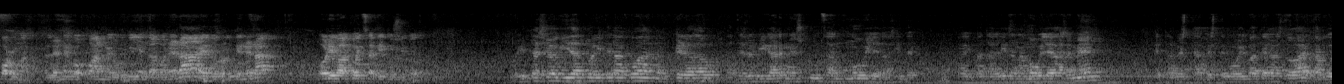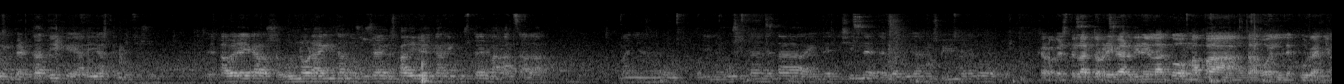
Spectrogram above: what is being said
forma. Lehenengo joan urbilen dagoenera, edo rutinera, hori bakoitzak ikusiko. Orientazioak gidatu egiterakoan aukera dau, batez bigarren eskuntzan mobilela ziteko. Bai, bat alditan mobilegaz hemen, eta beste, beste mobil bategaz doa, eta orduen bertatik eh, adirazten dut zu. Ez da bere, segun nora egintan duzu zen, ez badire elkarri ikusten, magatza da. Baina, hori negusitan eta egiten izin dut, eta bigarren eskuntzareko... Claro, beste etorri behar direlako mapa dagoen lekuraino.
